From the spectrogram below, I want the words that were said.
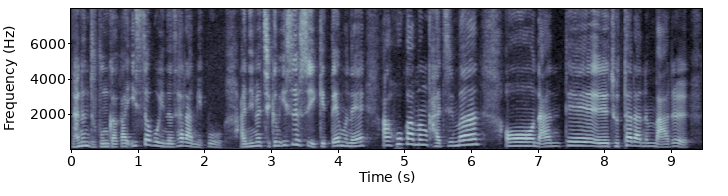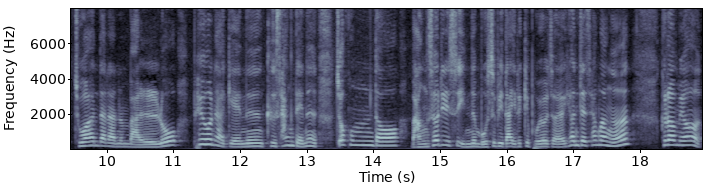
나는 누군가가 있어 보이는 사람이고 아니면 지금 있을 수 있기 때문에 아 호감은 가지만 어 나한테 좋다라는 말을 좋아한다라는 말로 표현하기에는 그 상대는 조금 더 망설일 수 있는 모습이다 이렇게 보여져요 현재 상황은. 그러면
